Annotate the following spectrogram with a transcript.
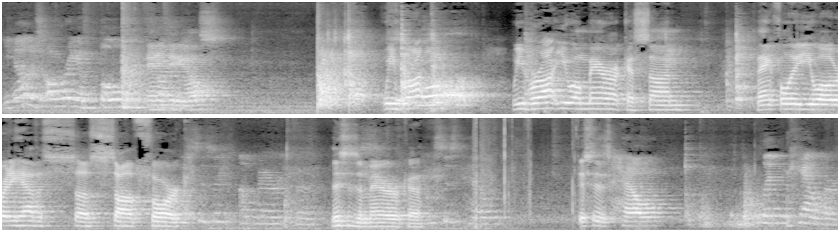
You know there's already a bowl in Anything of else? We brought you. We brought you America, son. Thankfully, you already have a soft fork. This isn't America. This is America. This is hell. This is hell. Lynn Keller.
